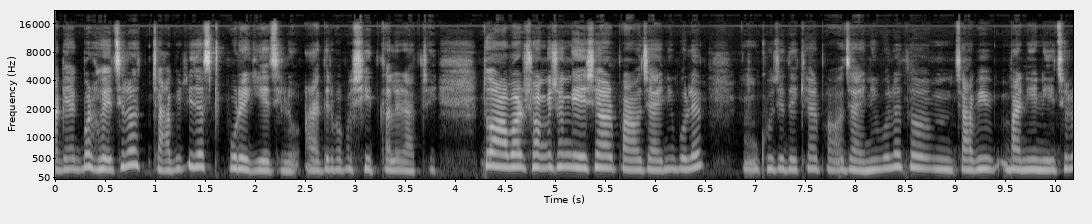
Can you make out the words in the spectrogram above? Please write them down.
আগে একবার হয়েছিল, চাবিটি জাস্ট পড়ে গিয়েছিল, আয়াদের বাবা শীতকালে রাত্রে। তো আবার সঙ্গে সঙ্গে এসে আর পাওয়া যায়নি বলে খুঁজে দেখে আর পাওয়া যায়নি বলে তো চাবি বানিয়ে নিয়েছিল।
